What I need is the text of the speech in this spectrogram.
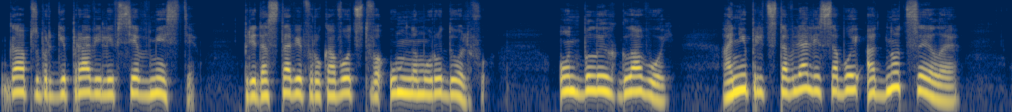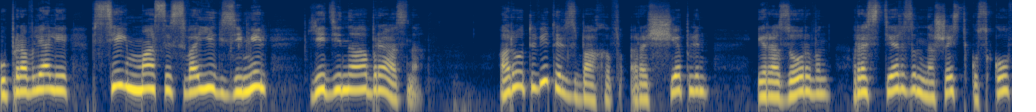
Габсбурги правили все вместе, предоставив руководство умному Рудольфу. Он был их главой. Они представляли собой одно целое, управляли всей массой своих земель единообразно, а род Виттельсбахов расщеплен и разорван, растерзан на шесть кусков.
